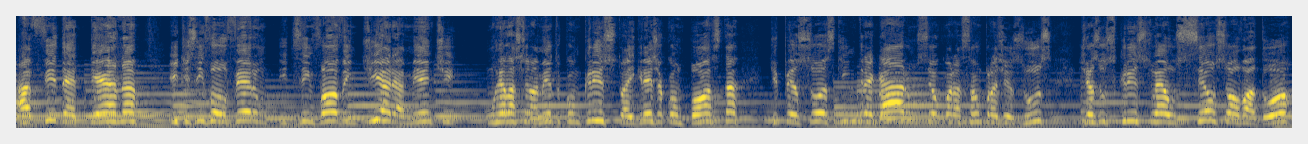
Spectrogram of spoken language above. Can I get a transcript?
a vida eterna e desenvolveram e desenvolvem diariamente um relacionamento com Cristo. A igreja é composta de pessoas que entregaram seu coração para Jesus. Jesus Cristo é o seu Salvador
